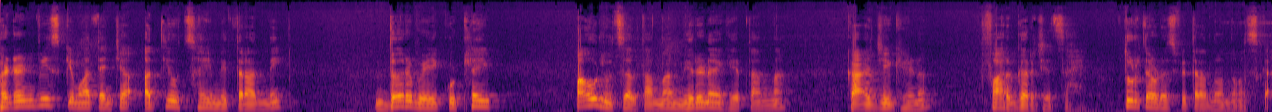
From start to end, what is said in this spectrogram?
फडणवीस किंवा त्यांच्या अतिउत्साही मित्रांनी दरवेळी कुठलंही पाऊल उचलताना निर्णय घेताना काळजी घेणं फार गरजेचं आहे. तूर तेवढंच मित्रांनो नमस्कार.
